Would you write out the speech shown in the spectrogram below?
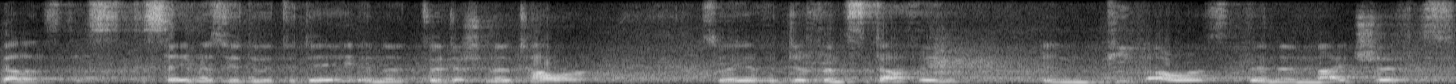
balance this. The same as you do today in a traditional tower. So you have a different staffing in peak hours than in night shifts.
